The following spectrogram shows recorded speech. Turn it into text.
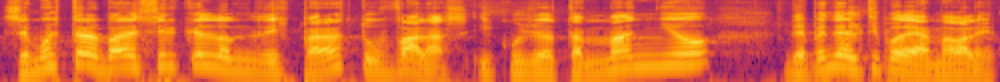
se muestra el ballet circle donde disparar tus balas y cuyo tamaño depende del tipo de arma, vale.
